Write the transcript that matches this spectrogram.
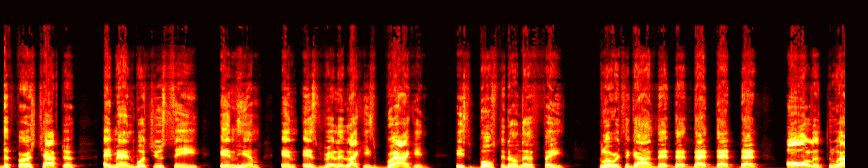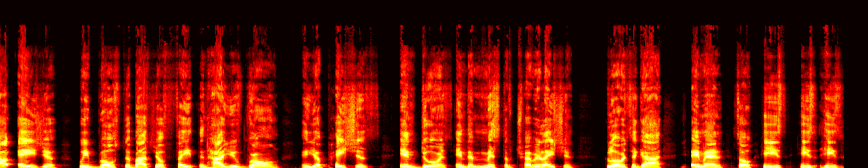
the first chapter, amen, what you see in him in, is really like he's bragging. He's boasting on their faith. Glory to God that that that that that all throughout Asia we boast about your faith and how you've grown and your patience, endurance in the midst of tribulation. Glory to God. Amen. So he's he's he's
